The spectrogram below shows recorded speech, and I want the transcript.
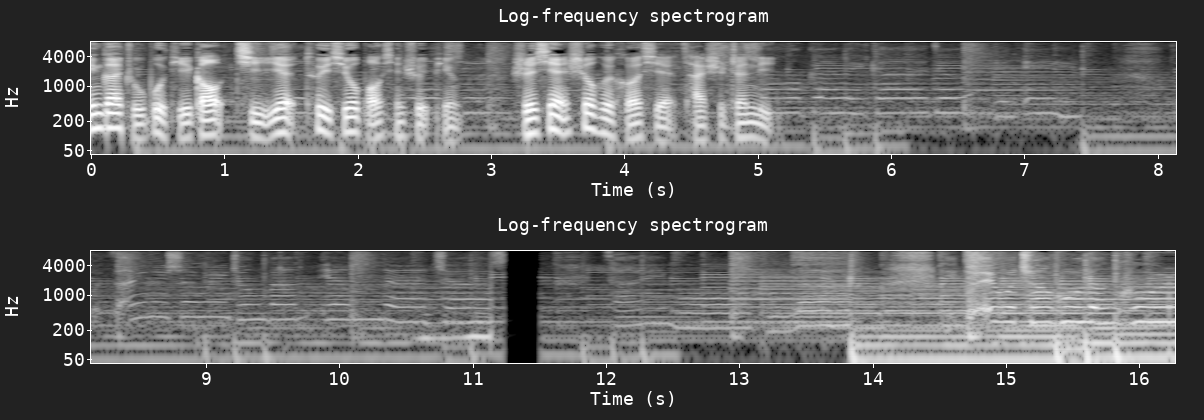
应该逐步提高企业退休保险水平，实现社会和谐才是真理。在你生命中扮演的角色太模糊了。你对我超忽冷忽热，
